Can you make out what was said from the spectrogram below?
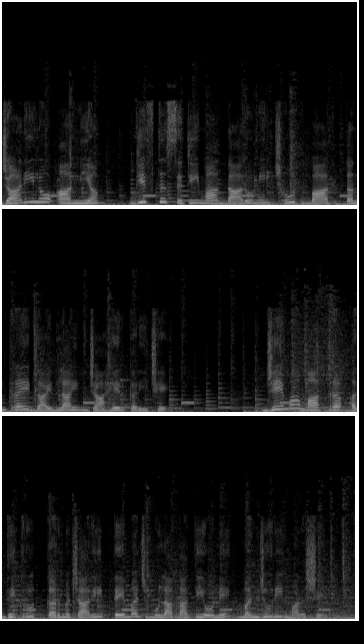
જાણી લો આ નિયમ. ગિફ્ટ સિટીમાં દારૂની છૂટ બાદ તંત્રએ ગાઈડલાઈન જાહેર કરી છે. જેમાં માત્ર અધિકૃત કર્મચારી તેમજ મુલાકાતીઓને મંજૂરી મળશે.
